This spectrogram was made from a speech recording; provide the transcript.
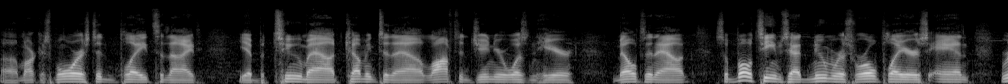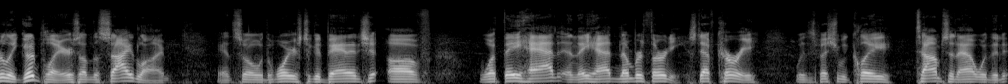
uh, Marcus Morris didn't play tonight. You had Batum out, Covington out, Lofton Jr. wasn't here. Melton out. So both teams had numerous role players and really good players on the sideline. And so the Warriors took advantage of what they had, and they had number 30, Steph Curry, with especially with Klay Thompson out with a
